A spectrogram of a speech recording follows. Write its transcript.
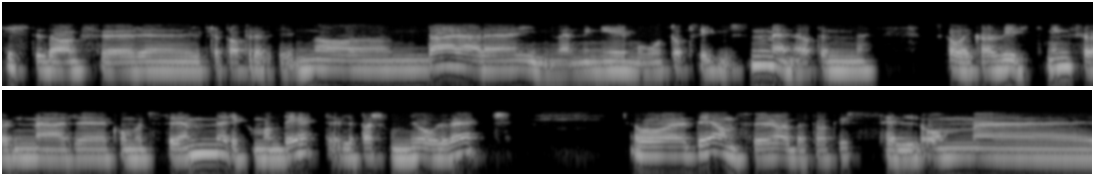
siste dag før uh, utløpet av prøvetiden. og Der er det innvendinger mot oppsigelsen. Mener at den skal ikke ha virkning før den er kommet frem, rekommandert eller personlig overlevert. Og Det anfører arbeidstaker selv om eh,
